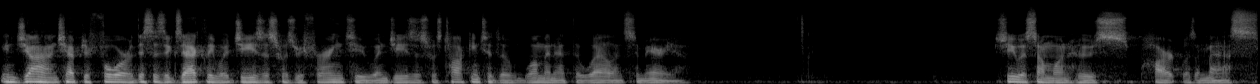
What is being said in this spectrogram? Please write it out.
In John chapter 4, this is exactly what Jesus was referring to when Jesus was talking to the woman at the well in Samaria. She was someone whose heart was a mess.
